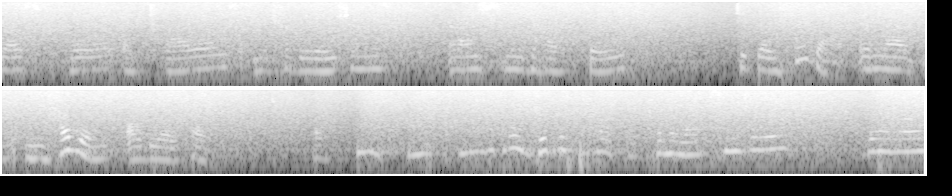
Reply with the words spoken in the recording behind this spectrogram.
just full of trials and tribulations, and I just need to have faith to go through that, and that in heaven I'll be okay. Like, I'm, I'm not really good with that. Like, kind of want some joy going on.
